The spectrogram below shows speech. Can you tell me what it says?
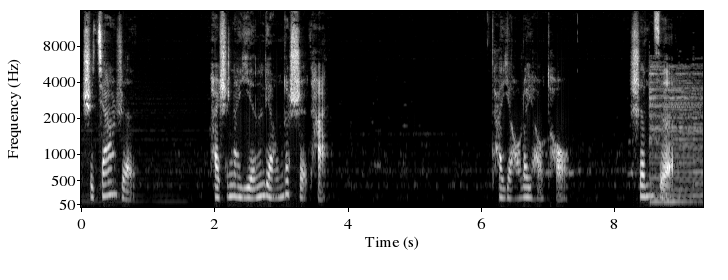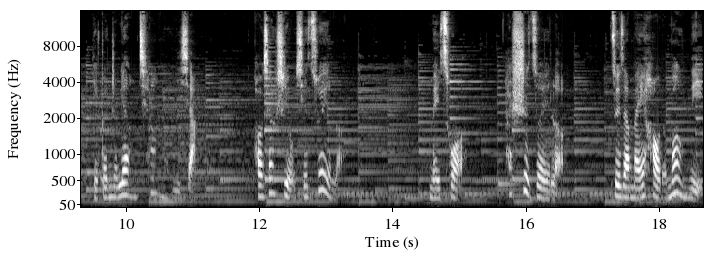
是家人，还是那炎凉的世态？他摇了摇头，身子也跟着踉跄了一下，好像是有些醉了。没错，他是醉了，醉在美好的梦里，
